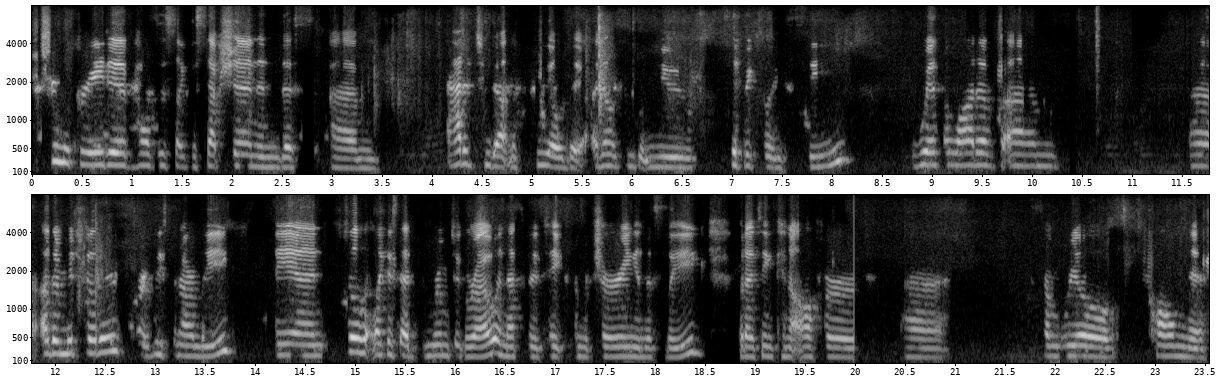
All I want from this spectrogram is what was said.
extremely creative has this like deception and this um, attitude out in the field that i don't think that you typically see with a lot of um, uh, other midfielders or at least in our league and still like i said some room to grow and that's going to take some maturing in this league but i think can offer uh, some real calmness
